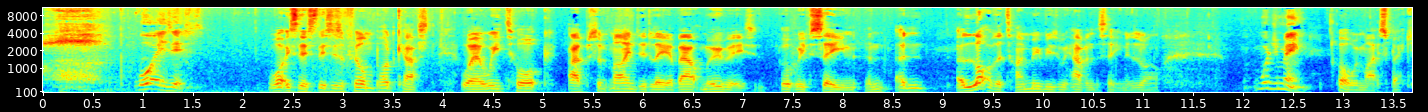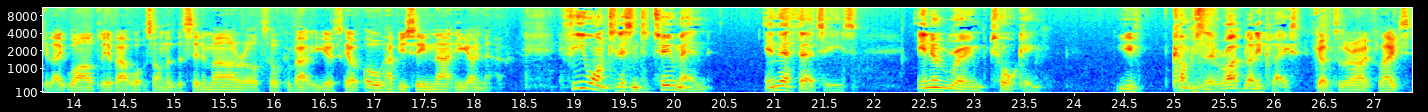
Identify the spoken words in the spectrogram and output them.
What is this? What is this? This is a film podcast where we talk absent-mindedly about movies that we've seen, and and a lot of the time movies we haven't seen as well. What do you mean? Well, we might speculate wildly about what's on at the cinema, or talk about you just go, "Oh, have you seen that?" You go, "No." If you want to listen to two men in their 30s in a room talking, you've come to the right bloody place. Go to the right place.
